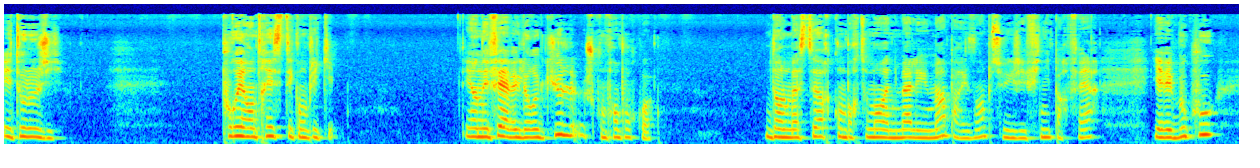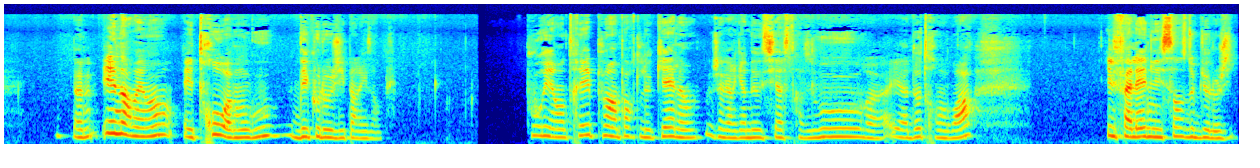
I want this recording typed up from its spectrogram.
éthologie. Pour y entrer, c'était compliqué. Et en effet, avec le recul, je comprends pourquoi. Dans le master comportement animal et humain, par exemple, celui que j'ai fini par faire, il y avait beaucoup, énormément et trop à mon goût, d'écologie, par exemple. Pour y entrer, peu importe lequel, hein, j'avais regardé aussi à Strasbourg euh, et à d'autres endroits, il fallait une licence de biologie.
